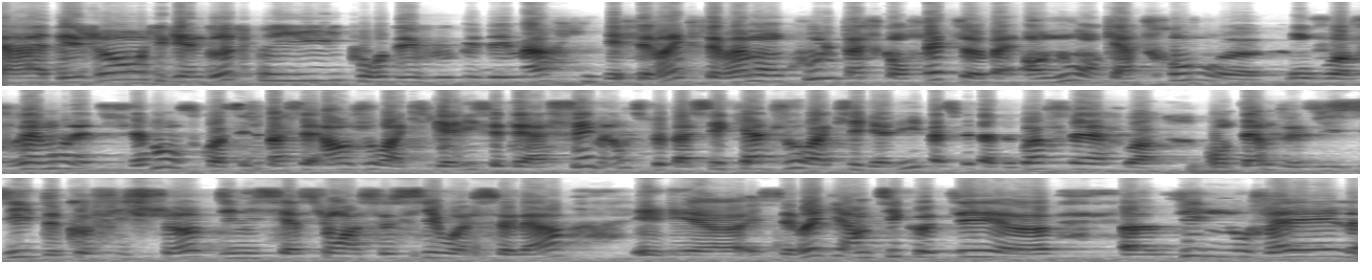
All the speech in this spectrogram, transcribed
Il y a des gens qui viennent d'autres pays pour développer des marques. Et c'est vrai que c'est vraiment cool parce qu'en fait, euh, bah, en nous, en quatre ans, euh, on voit vraiment la différence. Quoi. Si tu passais un jour à Kigali, c'était assez. Maintenant, tu peux passer quatre jours à Kigali parce que tu as de quoi faire en termes de visite, de coffee shop, d'initiation à ceci ou à cela. Et, c'est vrai qu'il y a un petit côté ville nouvelle.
